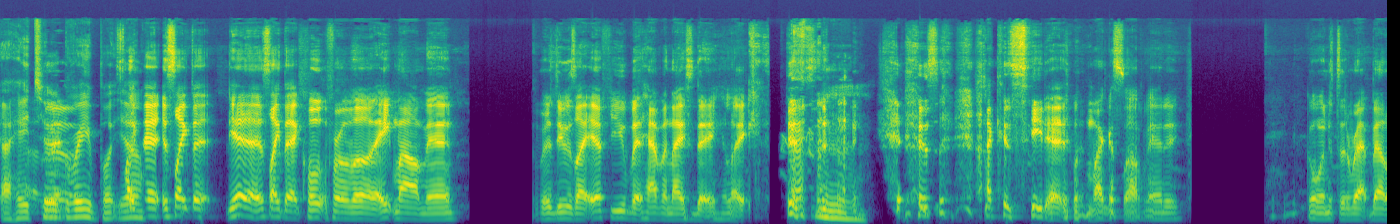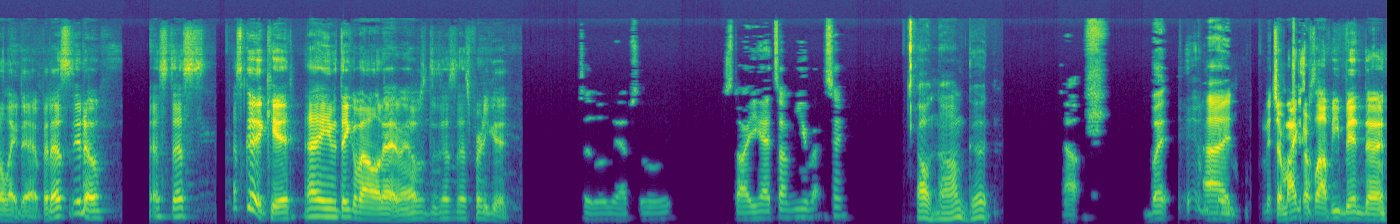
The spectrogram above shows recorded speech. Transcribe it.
I hate Oh, to man. agree, but yeah, like that. It's like that. Yeah, it's like that quote from uh, Eight Mile, man. Where the dude's like, "F you, but have a nice day." Like, Mm. I could see that with Microsoft, man. They going into the rap battle like that. But that's you know, that's that's that's good, kid. I didn't even think about all that, man. That was, that's that's pretty good. absolutely, absolutely. Star, you had something you were about to say? oh no, I'm good. But Uh, Mr. Microsoft, he been done.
